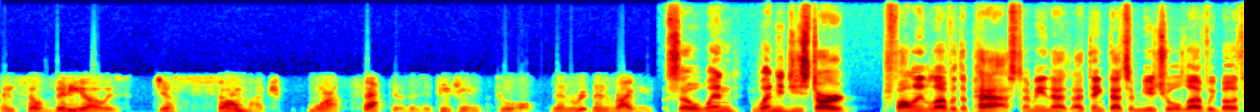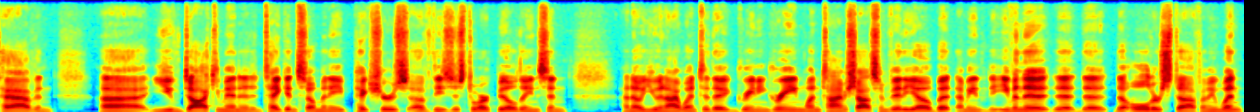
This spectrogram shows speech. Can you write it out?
And so video is just so much more effective as a teaching tool than, than writing. So when when did you start falling in love with the past? I mean, that I think that's a mutual love we both have, and uh, you've documented and taken so many pictures of these historic buildings, and I know you and I went to the Greene and Greene one time, shot some video, but I mean, even the the the, the older stuff. I mean, when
